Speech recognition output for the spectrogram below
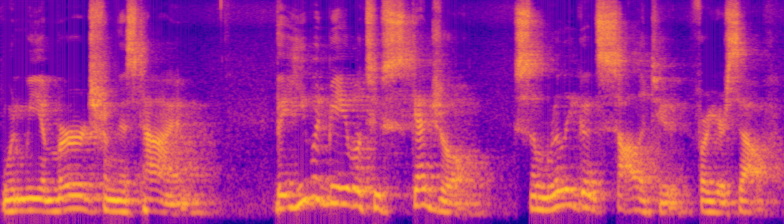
when we emerge from this time, that you would be able to schedule some really good solitude for yourself.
